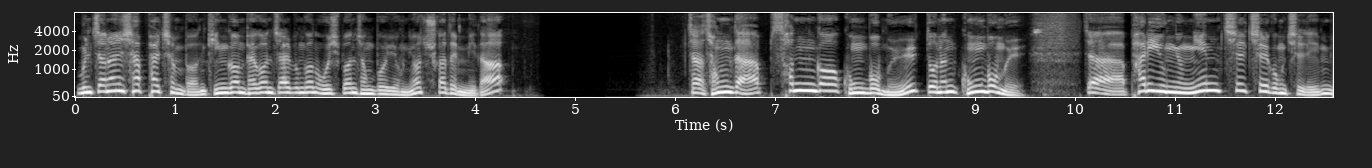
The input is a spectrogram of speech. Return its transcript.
문자는 샵 8000번, 긴 건 100원, 짧은 건 50원 정보 이용료 추가됩니다. 자, 정답, 선거 공보물 또는 공보물. 자, 8266님, 7707님,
